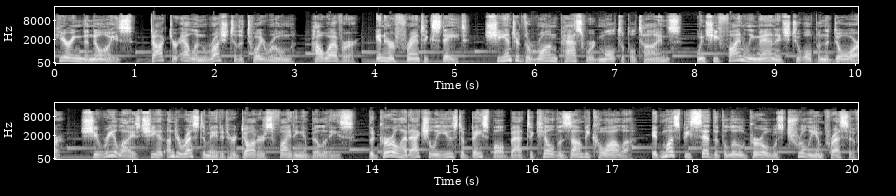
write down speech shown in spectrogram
Hearing the noise, Dr. Ellen rushed to the toy room, however, in her frantic state, she entered the wrong password multiple times. When she finally managed to open the door, she realized she had underestimated her daughter's fighting abilities. The girl had actually used a baseball bat to kill the zombie koala. It must be said that the little girl was truly impressive.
